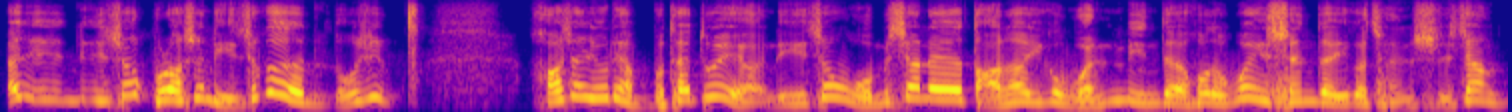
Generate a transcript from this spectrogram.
哎，你你说胡老师，你这个逻辑好像有点不太对啊。你说我们现在打造一个文明的或者卫生的一个城市，像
